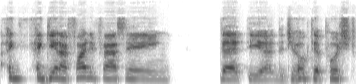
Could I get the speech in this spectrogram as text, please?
I, again, I find it fascinating that the uh, the joke that pushed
